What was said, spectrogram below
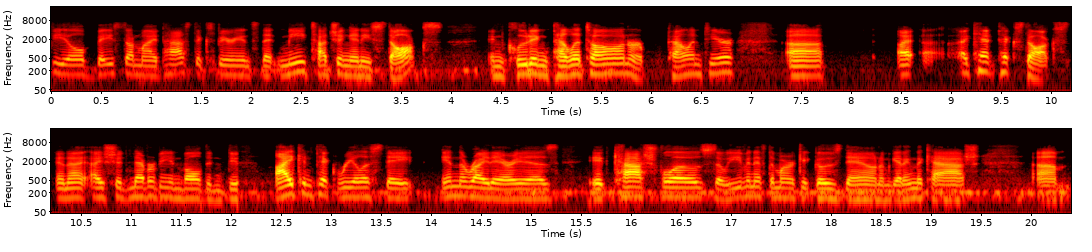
feel, based on my past experience, that me touching any stocks, including Peloton or Palantir, uh, I I can't pick stocks, and I, I should never be involved in do. I can pick real estate in the right areas. It cash flows, so even if the market goes down, I'm getting the cash. Um,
